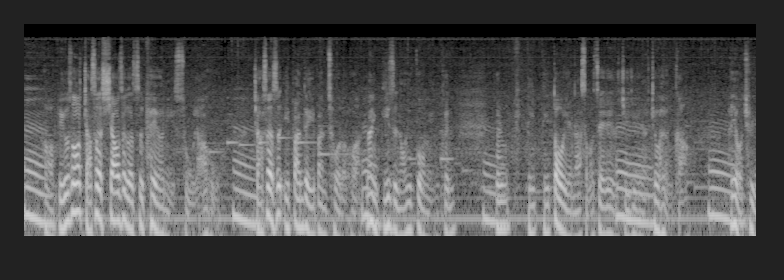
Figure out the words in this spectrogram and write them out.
嗯，哦，比如说，假设“萧”这个字配合你属老虎，嗯，假设是一半对一半错的话，嗯、那你鼻子容易过敏，跟、嗯、跟你你窦炎啊什么这一类的几率呢就会很高，嗯，很有趣，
